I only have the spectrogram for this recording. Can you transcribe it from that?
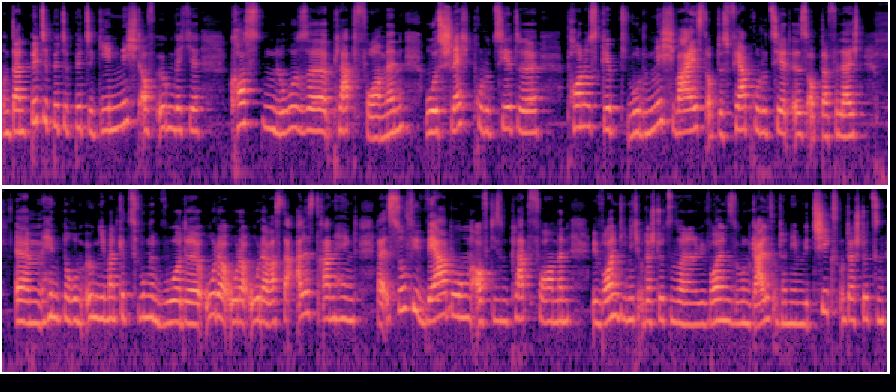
Und dann bitte, bitte, bitte geh nicht auf irgendwelche kostenlose Plattformen, wo es schlecht produzierte Pornos gibt, wo du nicht weißt, ob das fair produziert ist, ob da vielleicht ähm, hintenrum irgendjemand gezwungen wurde oder, oder, oder, was da alles dranhängt. Da ist so viel Werbung auf diesen Plattformen. Wir wollen die nicht unterstützen, sondern wir wollen so ein geiles Unternehmen wie Cheeks unterstützen,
